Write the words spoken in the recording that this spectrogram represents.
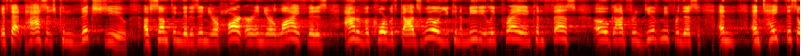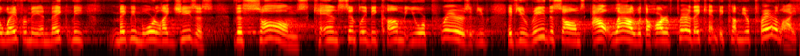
If that passage convicts you of something that is in your heart or in your life that is out of accord with God's will, you can immediately pray and confess, "Oh God, forgive me for this and and take this away from me and make me make me more like Jesus." The Psalms can simply become your prayers. If you, if you read the Psalms out loud with the heart of prayer, they can become your prayer life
